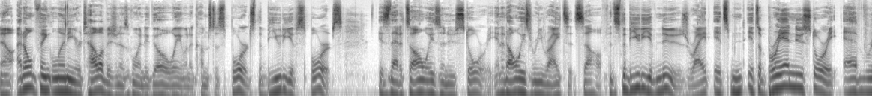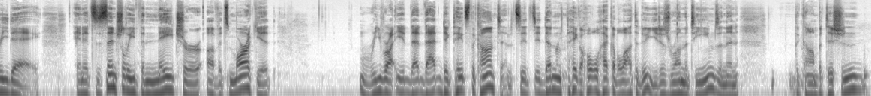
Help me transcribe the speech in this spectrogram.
Now, I don't think linear television is going to go away when it comes to sports. The beauty of sports is that it's always a new story and it always rewrites itself. It's the beauty of news, right? It's it's a brand new story every day. And it's essentially the nature of its market rewrite that that dictates the content. It's, it's, it doesn't take a whole heck of a lot to do. You just run the teams and then the competition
